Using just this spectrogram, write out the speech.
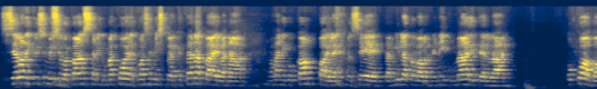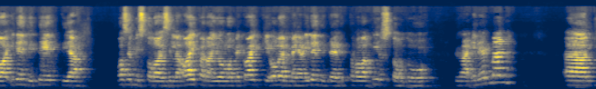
sellainen kysymys, jonka kanssa niin mä koen, että vasemmisto ehkä tänä päivänä vähän niin kuin kamppailee, on se, että millä tavalla me niin kuin määritellään kokoavaa identiteettiä vasemmistolaisille aikana, jolloin me kaikki olemme ja identiteetit tavallaan pirstoutuu yhä enemmän. Ähm,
